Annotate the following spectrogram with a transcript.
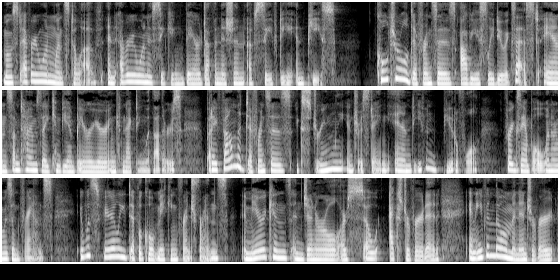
Most everyone wants to love, and everyone is seeking their definition of safety and peace. Cultural differences obviously do exist, and sometimes they can be a barrier in connecting with others, but I found the differences extremely interesting and even beautiful. For example, when I was in France, it was fairly difficult making French friends. Americans in general are so extroverted, and even though I'm an introvert,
